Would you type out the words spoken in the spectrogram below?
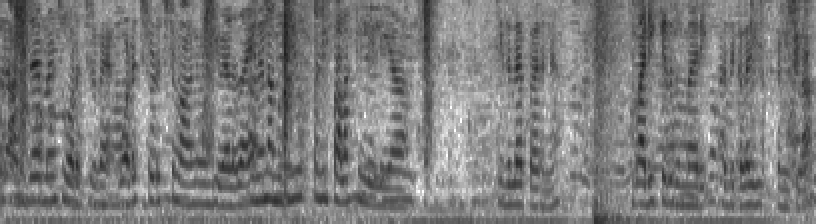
ஒரு அஞ்சாறு நாச்சு உடச்சிருவேன். உடச்சிட்டு உடச்சிட்டு வாங்க வேண்டிய வேலை தான் ஏன்னா நமக்கு யூஸ் பண்ணி பழக்கம் இல்லை இல்லையா? இதெல்லாம் பாருங்க. வடிக்கிறது மாதிரி. அதுக்கெல்லாம் யூஸ் பண்ணிக்கலாம்.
